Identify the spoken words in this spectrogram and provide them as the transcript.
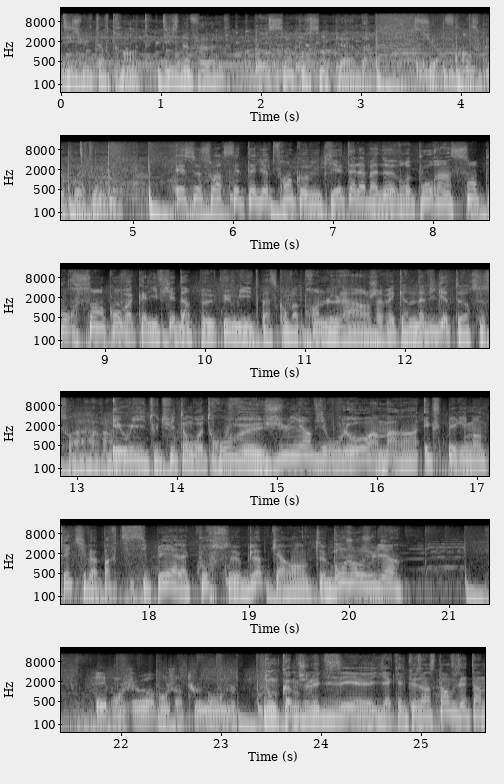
18h30, 19h, 100% Club sur France Bleu Poitou. Et ce soir, c'est Elliot Francom qui est à la manœuvre pour un 100% qu'on va qualifier d'un peu humide parce qu'on va prendre le large avec un navigateur ce soir. Et oui, tout de suite, on retrouve euh, Julien Virouleau, un marin expérimenté qui va participer à la course Globe 40. Bonjour Julien. Et bonjour, bonjour tout le monde. Donc comme je le disais euh, il y a quelques instants, vous êtes un,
